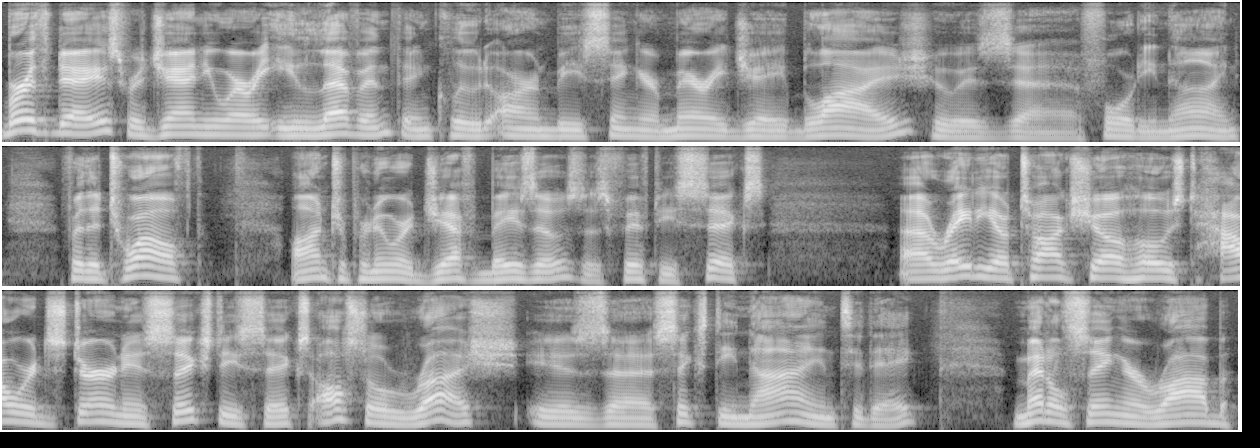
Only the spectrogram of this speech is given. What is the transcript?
Birthdays for January 11th include R&B singer Mary J. Blige, who is uh, 49. For the 12th, entrepreneur Jeff Bezos is 56. Uh, radio talk show host Howard Stern is 66. Also, Rush is uh, 69 today. Metal singer Rob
